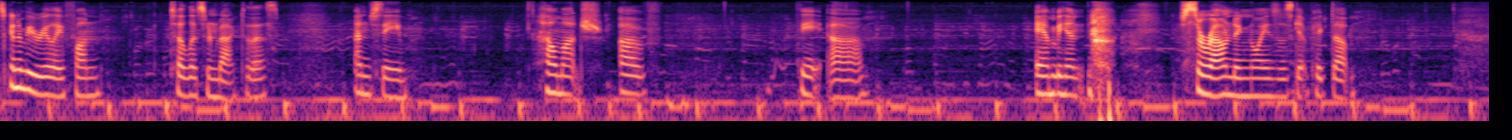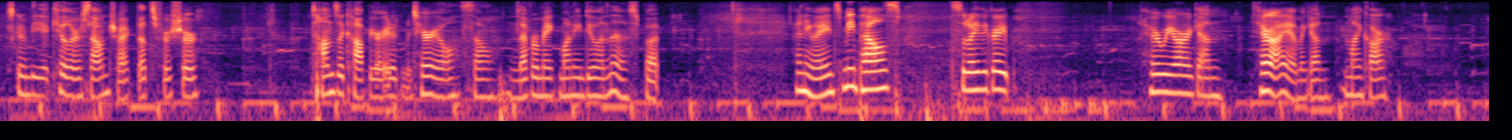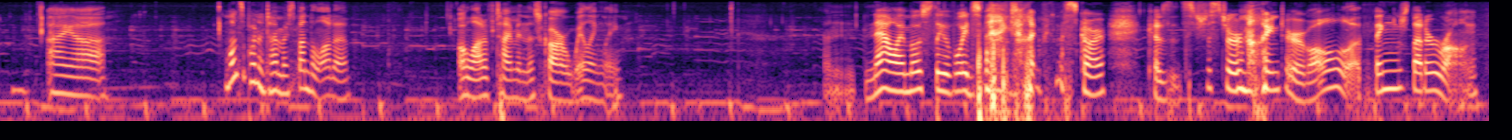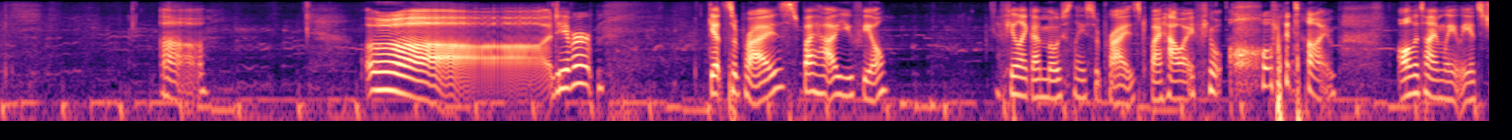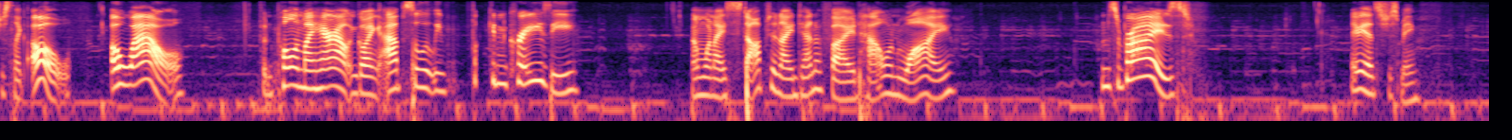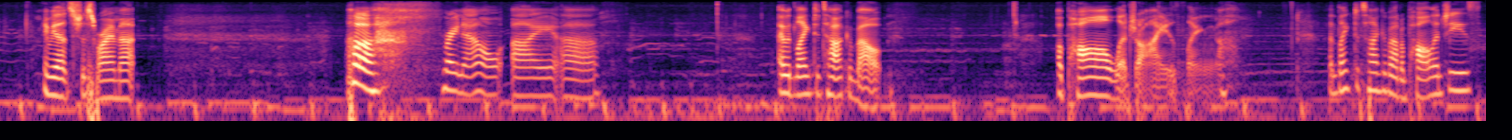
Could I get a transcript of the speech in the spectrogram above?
It's going to be really fun to listen back to this and see how much of the uh, ambient surrounding noises get picked up. It's going to be a killer soundtrack, that's for sure. Tons of copyrighted material, so never make money doing this, but anyway, it's me, pals. Soraya the Great. Here we are again. Here I am again in my car. I uh once upon a time I spent a lot of a lot of time in this car willingly. And now I mostly avoid spending time in this car because it's just a reminder of all the things that are wrong. Uh, uh, do you ever get surprised by how you feel? I feel like I'm mostly surprised by how I feel all the time. All the time lately. It's just like, oh, oh wow. I've been pulling my hair out and going absolutely fucking crazy. And when I stopped and identified how and why, I'm surprised. Maybe that's just me. Maybe that's just where I'm at. Huh. Right now, I uh, I would like to talk about apologizing. I'd like to talk about apologies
